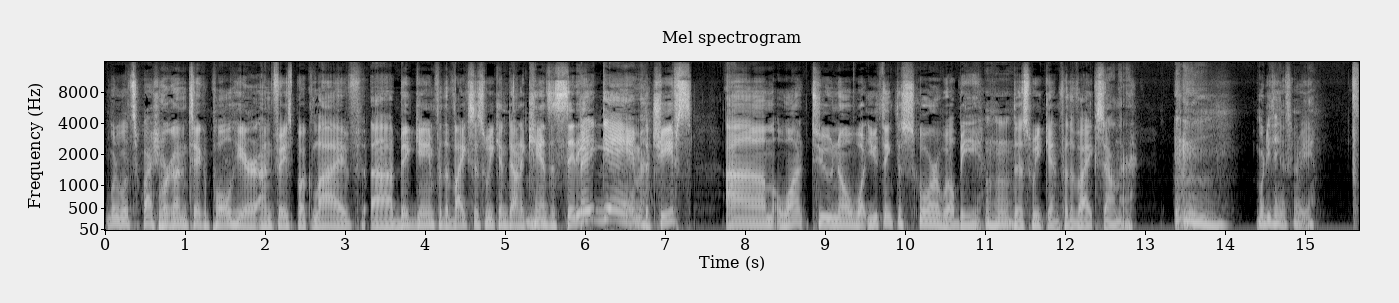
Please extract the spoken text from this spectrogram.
What, what's the question? We're going to take a poll here on Facebook Live. Uh, big game for the Vikes this weekend down in Kansas City. Big game. The Chiefs Um, want to know what you think the score will be Mm-hmm. this weekend for the Vikes down there? What do you think it's going to be?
